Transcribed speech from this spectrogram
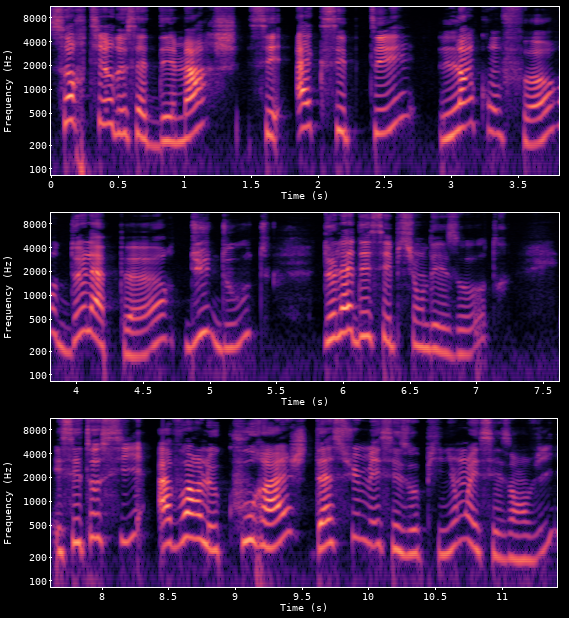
Sortir de cette démarche, c'est accepter l'inconfort, de la peur, du doute, de la déception des autres, et c'est aussi avoir le courage d'assumer ses opinions et ses envies,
